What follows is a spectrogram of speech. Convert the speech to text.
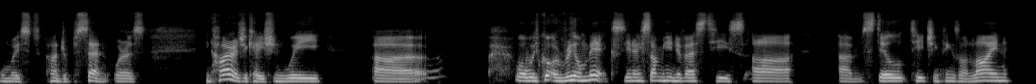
almost 100%. Whereas in higher education, we, uh, well, we've got a real mix. You know, some universities are um, still teaching things online.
